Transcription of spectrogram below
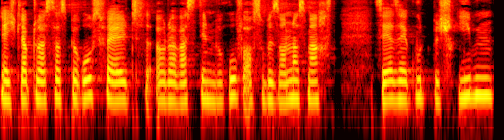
Ja, ich glaube, du hast das Berufsfeld oder was den Beruf auch so besonders macht, sehr, sehr gut beschrieben.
